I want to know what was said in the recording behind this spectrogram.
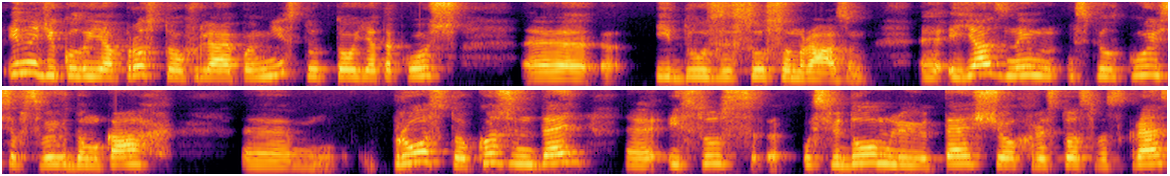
Іноді, коли я просто гуляю по місту, то я також іду з Ісусом разом. Я з ним спілкуюся в своїх думках. Е, Просто кожен день е, Ісус усвідомлює те, що Христос Воскрес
